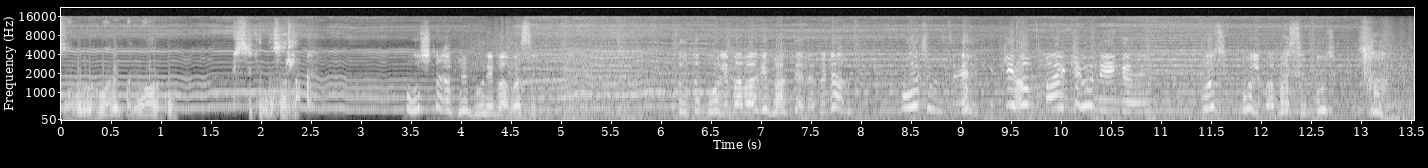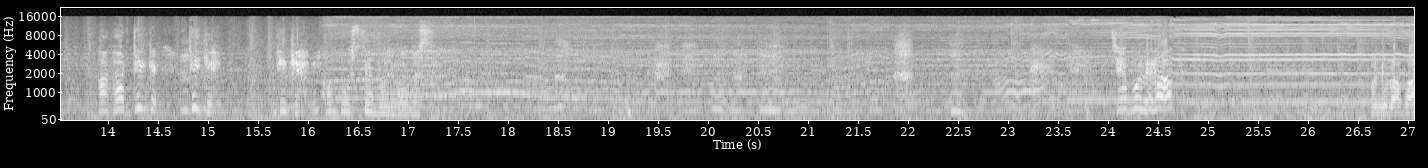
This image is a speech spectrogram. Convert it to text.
ज़रूर हमारे परिवार को किसी की नज़र लग गई। पूछना अपने भोले बाबा से। तू तो भोले बाबा के भक्त है ना बेटा। पूछ उनसे कि हम मर क्यों नहीं गए। पूछ भोले बाबा से पूछ। हाँ हाँ ठीक है ठीक है ठीक है हम पूछते हैं भोले बाबा से। जय भोलेनाथ। भोले बाबा?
